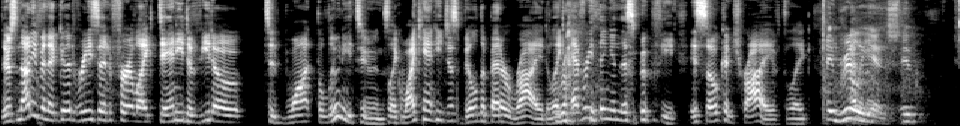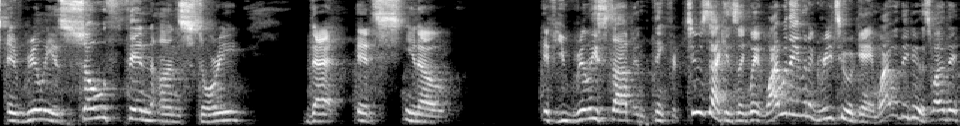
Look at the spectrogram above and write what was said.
There's not even a good reason for like Danny DeVito to want the Looney Tunes. Like, why can't he just build a better ride? Like Right. everything in this movie is so contrived. Like, It really is. It it really is so thin on story that it's you know. If you really stop and think for two seconds, like, wait, why would they even agree to a game? Why would they do this? Why would they?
